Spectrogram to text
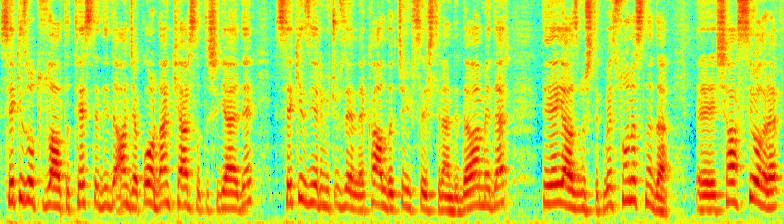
8.36 test edildi ancak oradan kar satışı geldi. 8.23 üzerine kaldıkça yükseliş trendi devam eder diye yazmıştık. Ve sonrasında da e, şahsi olarak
